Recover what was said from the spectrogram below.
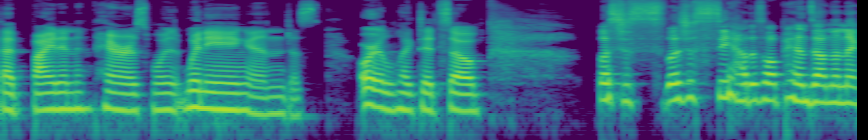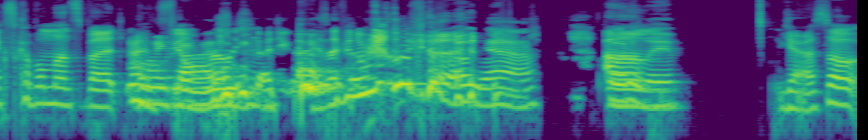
that Biden and Harris win, winning and just, or elected. So let's just, let's just see how this all pans out in the next couple months. But Oh I feel God. really good, you guys. I feel really good. Oh yeah. Um, Totally. yeah. So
